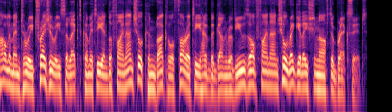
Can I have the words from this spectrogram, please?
Parliamentary Treasury Select Committee and the Financial Conduct Authority have begun reviews of financial regulation after Brexit.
